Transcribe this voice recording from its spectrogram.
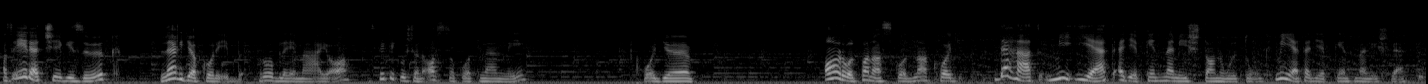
Az érettségizők leggyakoribb problémája tipikusan az szokott lenni, hogy arról panaszkodnak, hogy de hát mi ilyet egyébként nem is tanultunk, mi ilyet egyébként nem is vettük.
